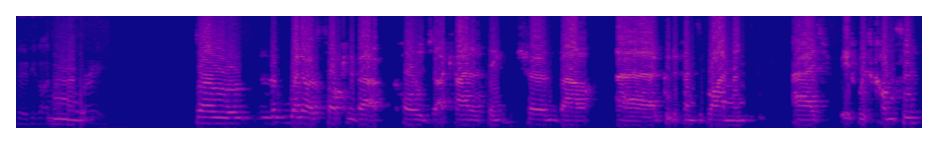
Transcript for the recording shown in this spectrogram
who have you got number three? So when I was talking about college, I kind of think churns out uh, good defensive lineman. Uh, it's, it's, Wisconsin,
